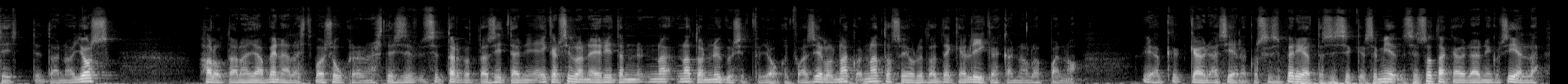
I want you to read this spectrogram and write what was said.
Siis, tota, no, jos halutaan ajaa venäläiset pois Ukrainasta, niin se, se tarkoittaa sitä, niin eikä silloin ei riitä Naton nykyiset joukot, vaan silloin Natossa joudutaan tekemään liikekannallepano ja käydään siellä, koska se periaatteessa se, se, se sota käydään niin kuin siellä –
